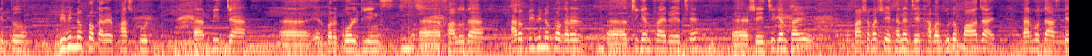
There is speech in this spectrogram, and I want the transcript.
কিন্তু বিভিন্ন প্রকারের ফাস্টফুড পিৎজা এরপরে কোল্ড ড্রিঙ্কস ফালুদা আরও বিভিন্ন প্রকারের চিকেন ফ্রাই রয়েছে। সেই চিকেন ফ্রাই পাশাপাশি এখানে যে খাবারগুলো পাওয়া যায়, তার মধ্যে আজকে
